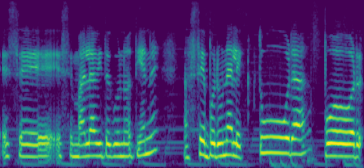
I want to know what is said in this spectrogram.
ese, ese mal hábito que uno tiene, no sé, por una lectura, por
